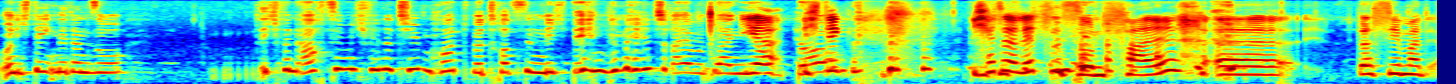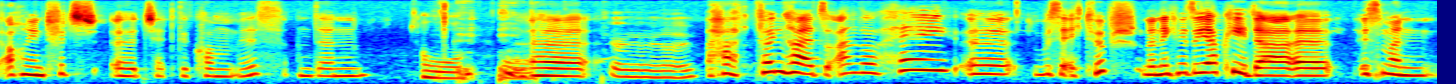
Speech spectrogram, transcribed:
Und ich denke mir dann so, ich finde auch ziemlich viele Typen hot, wird trotzdem nicht denen eine Mail schreiben und sagen, Ja, Yo, Bro. ich denke, ich hatte letztens so einen Fall, äh, dass jemand auch in den Twitch-Chat gekommen ist und dann Oh, äh, Ja, ja, ja. ha- fing halt so an, so, hey, äh, du bist ja echt hübsch. Und dann denke ich mir so, ja, okay, da äh, ist man,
